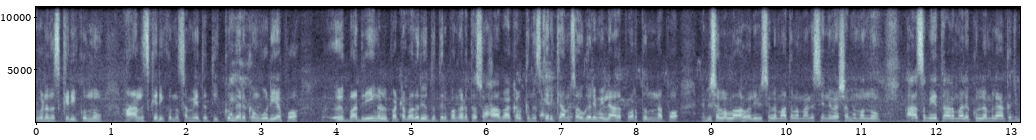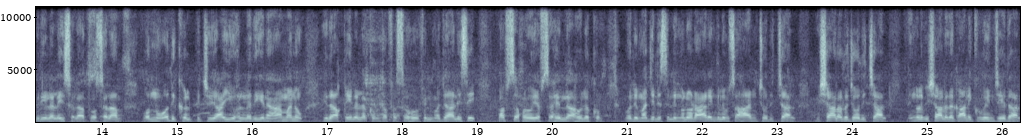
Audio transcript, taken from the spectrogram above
ഇവിടെ നിസ്കരിക്കുന്നു. ആ നിസ്കരിക്കുന്ന സമയത്ത് തിക്കും തിരക്കും കൂടിയപ്പോൾ ഒരു ബദരീങ്ങളിൽപ്പെട്ട ബദർ യുദ്ധത്തിൽ പങ്കെടുത്ത സഹാബാക്കൾക്ക് നിസ്കരിക്കാൻ സൗകര്യമില്ലാതെ പുറത്തു നിന്നപ്പോൾ നബി സല്ലാഹു അലൈഹി വസ്ലം തങ്ങൾ മനസ്സിന് വിഷമം വന്നു. ആ സമയത്താണ് മലക്കുല്ലമലാക്ക് ജിബിലി അലൈഹി സ്വലാത്തു വസ്സലാം ഒന്ന് ഓതി കേൾപ്പിച്ചു യാ യുഹല്ലദീന ആമനു ഇതാ കീലലക്കും തഫസഹു ഫിൽ മജാലിസി ഫഫ്സഹു യഫ്സഹില്ലാഹു ലക്കും. ഒരു മജ്ലിസിൽ നിങ്ങളോട് ആരെങ്കിലും സഹായം ചോദിച്ചാൽ വിശാലത ചോദിച്ചാൽ നിങ്ങൾ വിശാലത കാണിക്കുകയും ചെയ്താൽ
